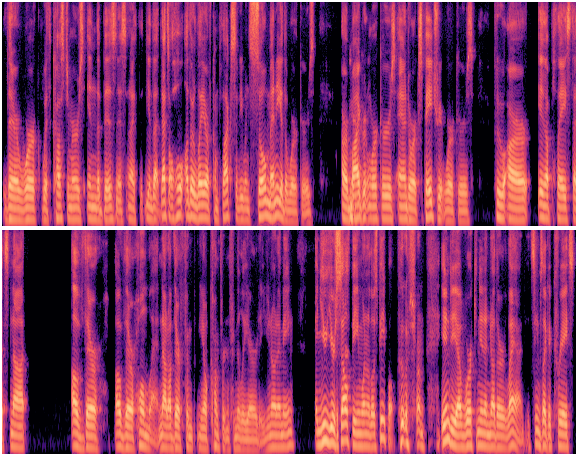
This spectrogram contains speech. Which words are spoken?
their work with customers in the business? And I, th- you know, that that's a whole other layer of complexity when so many of the workers are Yeah. migrant workers and or expatriate workers who are in a place that's not of their of their homeland, not of their fam- you know comfort and familiarity. You know what I mean? And you yourself being one of those people who is from India working in another land, it seems like it creates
